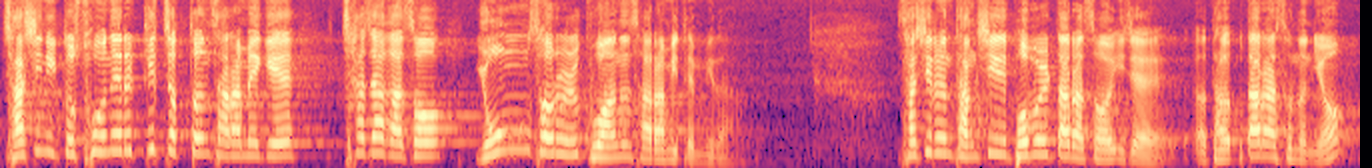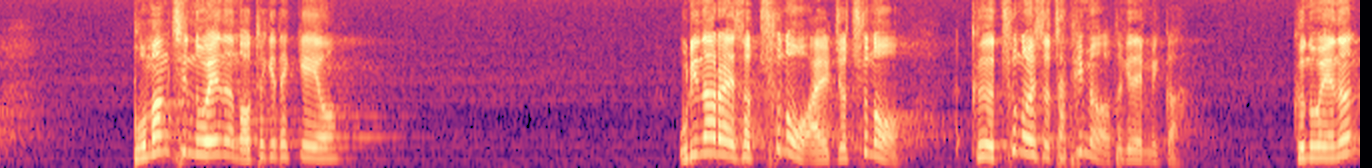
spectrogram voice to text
자신이 또 손해를 끼쳤던 사람에게 찾아가서 용서를 구하는 사람이 됩니다. 사실은 당시 법을 따라서 이제 어, 다- 따라서는요 도망친 노예는 어떻게 될게요? 우리나라에서 추노 알죠? 추노 그 추노에서 잡히면 어떻게 됩니까? 그 노예는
